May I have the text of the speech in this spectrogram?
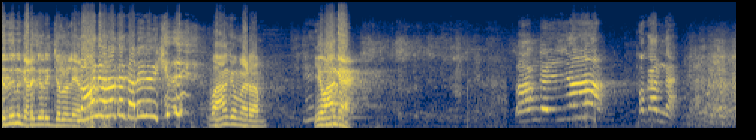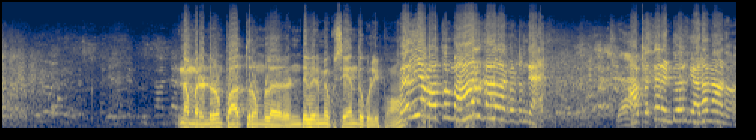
எதுன்னு கடைசி வரைக்கும் சொல்லலையா? வாங்குற அளவுக்கு கடையில விக்குது. வாங்க மேடம். இங்க வாங்க. வாங்க உட்காருங்க நம்ம ரெண்டு பேரும் பாத்ரூம்ல ரெண்டு பேருமே சேர்ந்து குளிப்போம். பெரிய பாத்ரூம் ஆறு காரா கட்டுங்க. அப்பதான் ரெண்டு பேருக்கு இடம் காணும்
